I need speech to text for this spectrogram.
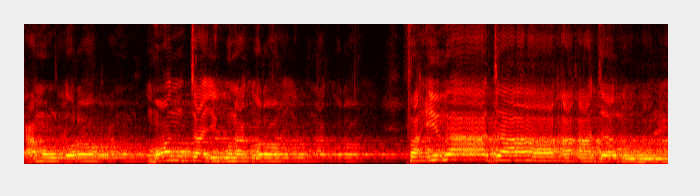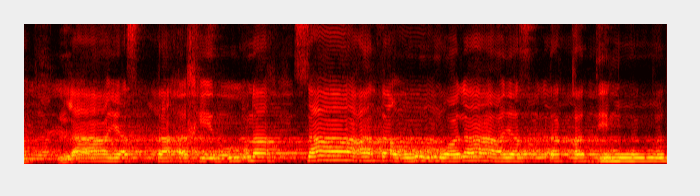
কামল করো, মন চাই গুণা করো। فإذا جاء أجلهم لا يستأخرون ساعة ولا يستقدمون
